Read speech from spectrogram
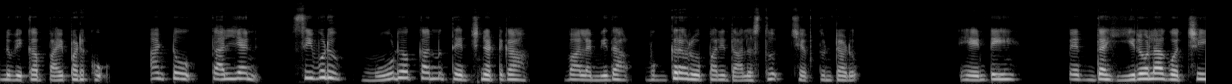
నువ్విక భయపడకు అంటూ కళ్యాణ్ శివుడు మూడో కన్ను తెరిచినట్టుగా వాళ్ళ మీద ఉగ్ర రూపాన్ని దాలుస్తూ చెప్తుంటాడు. ఏంటి? పెద్ద హీరోలాగొచ్చి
